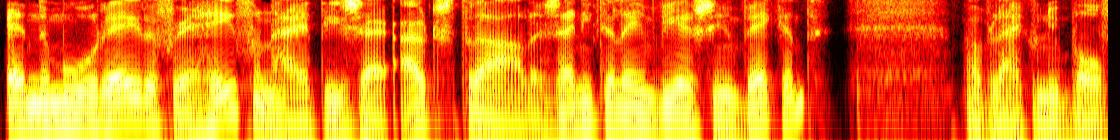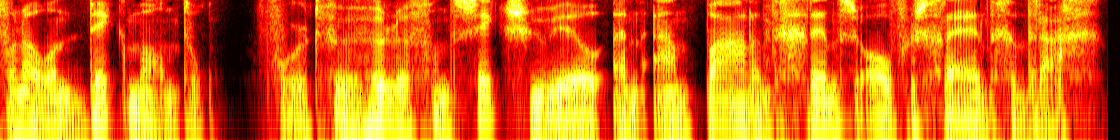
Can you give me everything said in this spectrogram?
En de morele verhevenheid die zij uitstralen zijn niet alleen weerzinwekkend, maar blijken nu bovenal een dekmantel voor het verhullen van seksueel en aanpalend grensoverschrijdend gedrag.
